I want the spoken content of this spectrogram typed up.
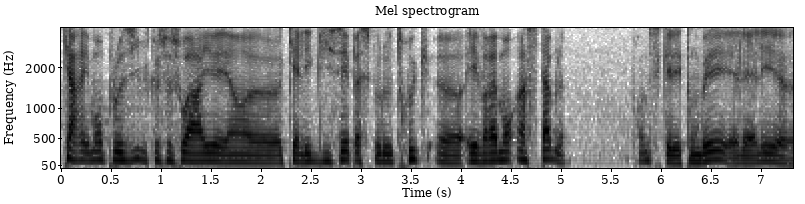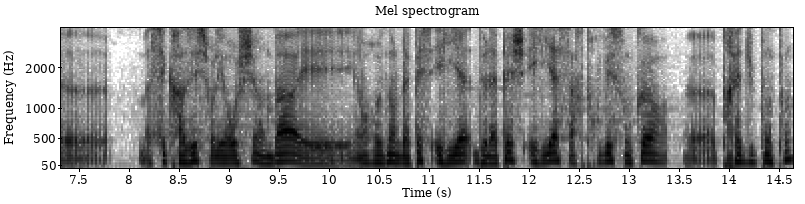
carrément plausible que ce soit arrivé, hein, qu'elle ait glissé parce que le truc est vraiment instable. Le problème, c'est qu'elle est tombée, elle est allée bah, s'écraser sur les rochers en bas et en revenant de la pêche, Elia, de la pêche, Elias a retrouvé son corps euh, près du ponton.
